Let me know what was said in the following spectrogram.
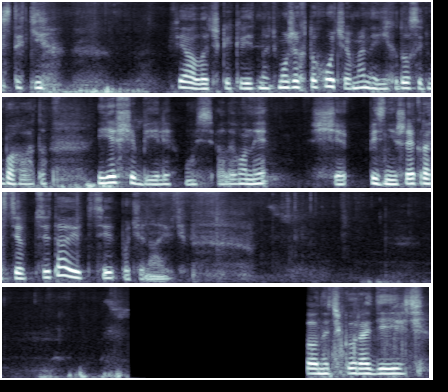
Ось такі фіалочки квітнуть. Може, хто хоче, в мене їх досить багато. І є ще білі, ось, але вони ще пізніше. Якраз ці цвітають, ці починають. Сонечку радіють.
